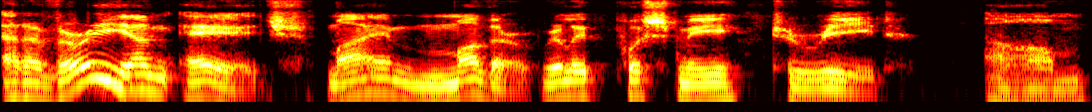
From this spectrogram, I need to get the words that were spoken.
at a very young age, my mother really pushed me to read, um,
